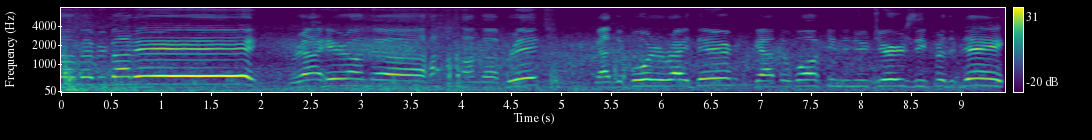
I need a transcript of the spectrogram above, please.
up, everybody? We're out here on the on the bridge. Got the border right there. Got to walk into New Jersey for the day.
